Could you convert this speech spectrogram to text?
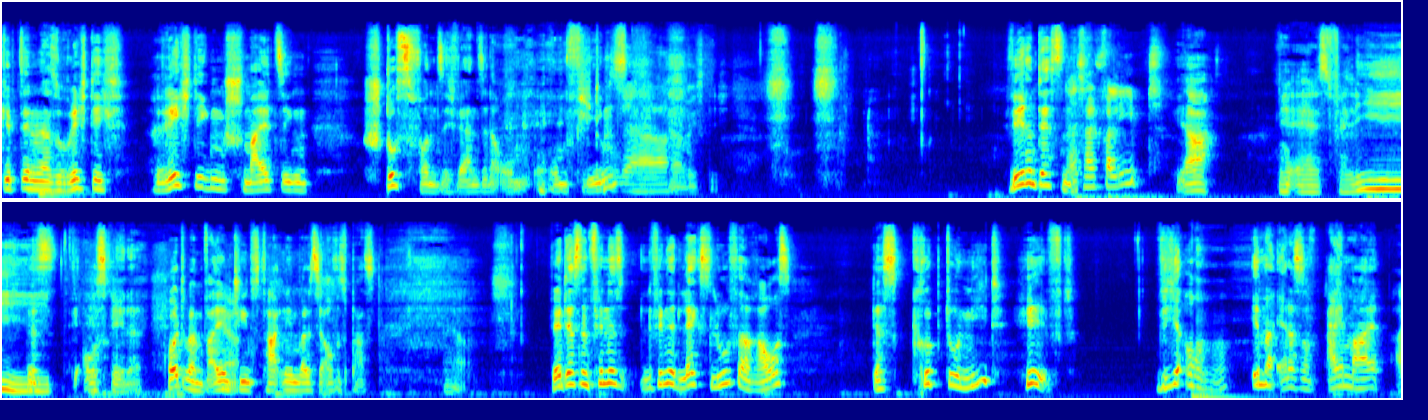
gibt denen da so richtig, richtigen, schmalzigen Stuss von sich, während sie da oben rumfliegen. Ja. Ja, richtig. Währenddessen, Er ist halt verliebt. ja, Ja, er ist verliebt. das ist die Ausrede. Heute beim Valentinstag nehmen, weil es ja auf es passt. Ja. Währenddessen findet, findet Lex Luthor raus, dass Kryptonit hilft. Wie auch immer er das auf einmal I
